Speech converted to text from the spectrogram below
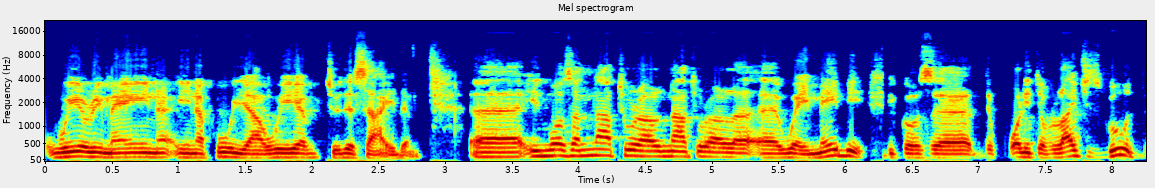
we remain in Apulia, we have to decide. Uh, it was a natural, natural uh, way, maybe because uh, the quality of life is good.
